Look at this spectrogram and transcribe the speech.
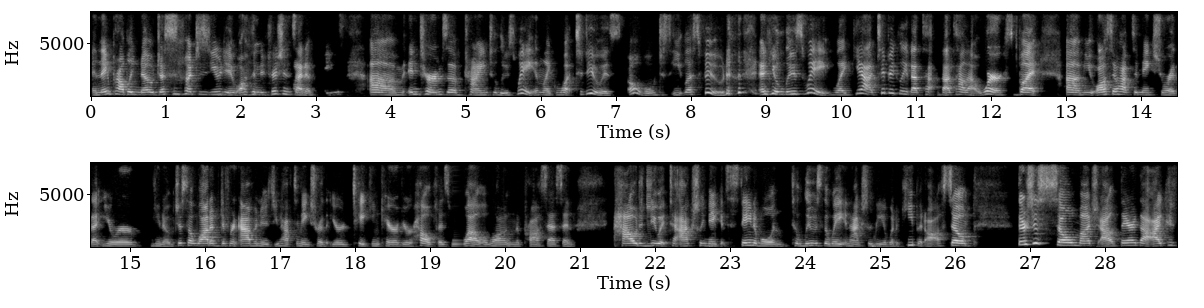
and they probably know just as much as you do on the nutrition side of things um, in terms of trying to lose weight and like what to do is oh well just eat less food and you'll lose weight. Like yeah typically that's how, that's how that works but um, you also have to make sure that you're you know just a lot of different avenues you have to make sure that you're taking care of your health as well along the process and how to do it to actually make it sustainable and to lose the weight and actually be able to keep it off. So there's just so much out there that I could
